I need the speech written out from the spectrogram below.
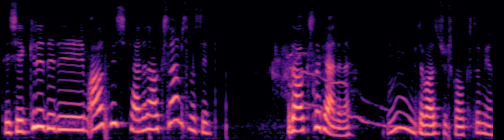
Teşekkür ederim. Alkış. Kendini alkışlar mısın Asil? Hadi alkışla kendini. Hmm, mütevazi çocuk alkışlamıyor.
